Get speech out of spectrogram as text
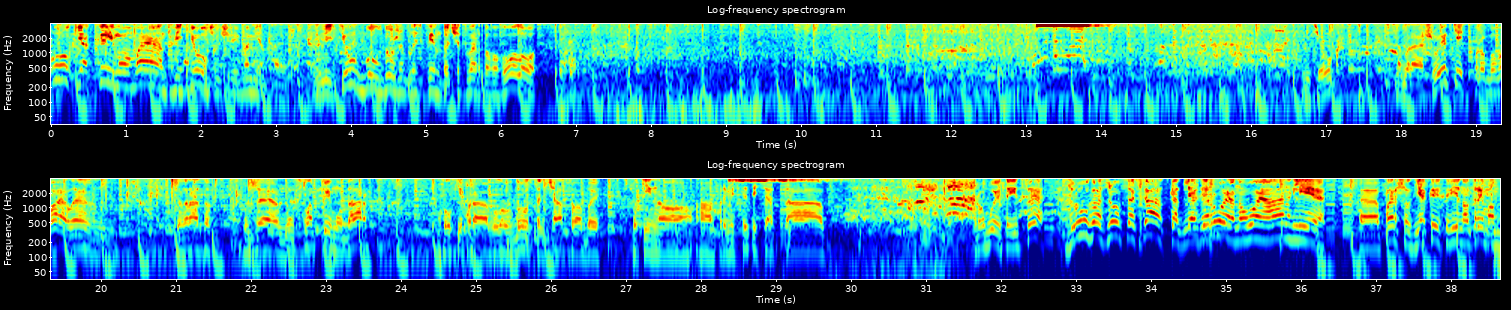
Ух, який момент! Вітюк! Еще, еще и момент хороший. Вітюк був дуже близьким до четвертого голу. Вітюк набирає швидкість, пробиває, але цього разу вже був слабким удар. Голкіпера було вдосталь часу, аби спокійно а, переміститися та пробити. І це друга жовта картка для героя нової Англії. е, Першу з яких він отримав.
